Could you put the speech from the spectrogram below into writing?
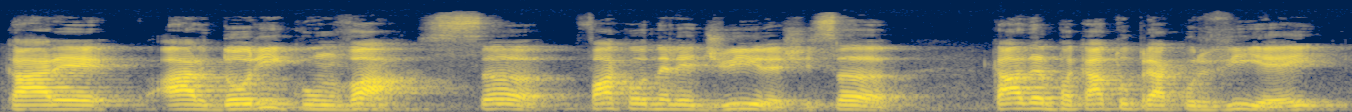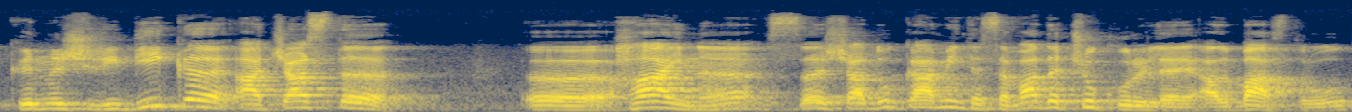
care ar dori cumva să facă o nelegiuire și să cadă în păcatul preacurviei, când își ridică această uh, haină, să-și aducă aminte, să vadă ciucurile albastru,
